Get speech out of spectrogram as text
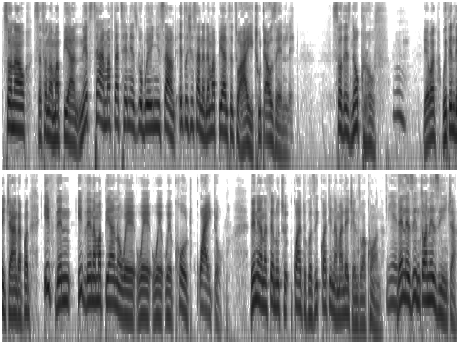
So now sefana amapiano next time after 10 years kubuye enye sound ecishe isanda namapiano sithi hayi 2000 le. So there's no growth. Yabona? Within the genre but if then if then amapiano were were were, were called kwaito then you understand ukuthi kwathi because ikwaito nama-legends wakhona Yes. then lezintwana ezintsha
